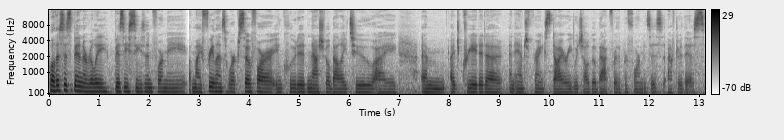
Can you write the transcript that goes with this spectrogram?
Well, this has been a really busy season for me. My freelance work so far included Nashville Ballet 2. I um, I created a, an Anne Frank's diary, which I'll go back for the performances after this.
